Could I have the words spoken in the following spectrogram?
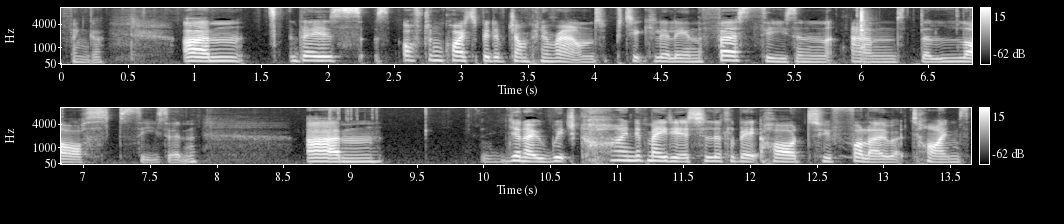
finger. Um, there's often quite a bit of jumping around, particularly in the first season and the last season. Um, you know, which kind of made it a little bit hard to follow at times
